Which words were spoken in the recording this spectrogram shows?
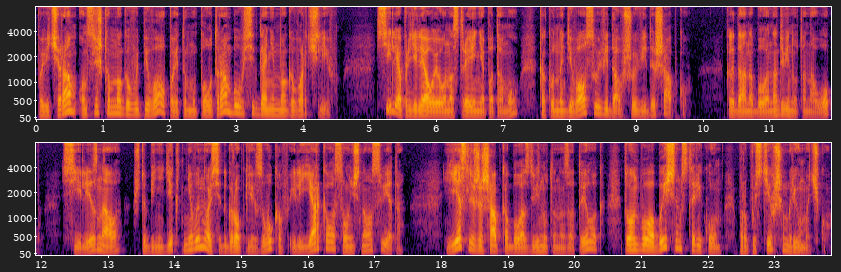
По вечерам он слишком много выпивал, поэтому по утрам был всегда немного ворчлив. Силия определяла его настроение по тому, как он надевал свою видавшую виды шапку. Когда она была надвинута на лоб, Силия знала, что Бенедикт не выносит громких звуков или яркого солнечного света. Если же шапка была сдвинута на затылок, то он был обычным стариком, пропустившим рюмочку.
